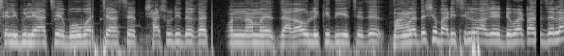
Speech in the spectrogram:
ছেলেপিলে আছে, বউ বাচ্চা আছে, শাশুড়ি দেখা আমার নামে জায়গাও লিখে দিয়েছে যে বাংলাদেশে বাড়ি ছিল আগে ডেবাটা জেলা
